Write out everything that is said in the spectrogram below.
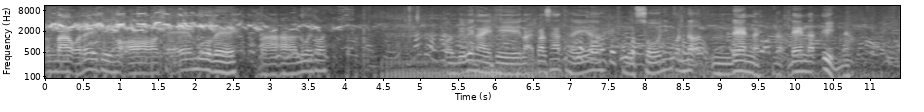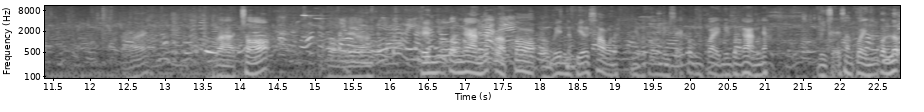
đồng bào ở đây thì họ sẽ mua về và nuôi thôi. Còn phía bên này thì lại quan sát thấy ờ, một số những con lợn đen này, lợn đen, lợn ỉn này. Đấy. Và chó. Rồi ờ, thêm những con ngan rất là to ở bên phía sau này. Nhưng mà thôi, mình sẽ không quay bên con ngan nhé mình sẽ sang quay những con lợn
